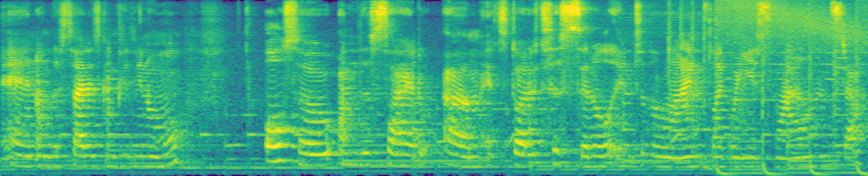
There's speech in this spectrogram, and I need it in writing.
and on this side is completely normal also on this side um, it started to settle into the lines like when you smile and stuff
